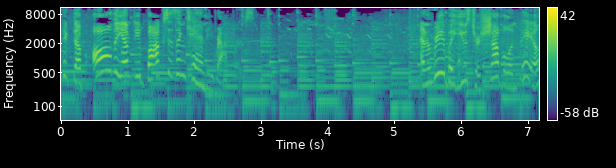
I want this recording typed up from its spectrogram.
picked up all the empty boxes and candy wrappers. And Reba used her shovel and pail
